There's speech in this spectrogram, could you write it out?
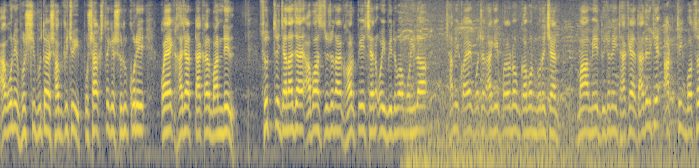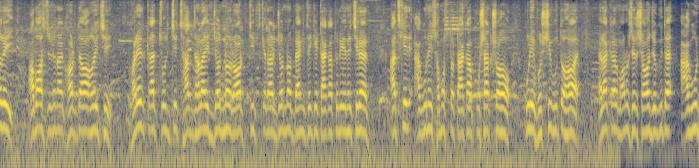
আগুনে ভস্মীভূত হয় সব কিছুই পোশাক থেকে শুরু করে কয়েক হাজার টাকার বান্ডিল। সূত্রে জানা যায়, আবাস যোজনার ঘর পেয়েছেন ওই বিধবা মহিলা। স্বামী কয়েক বছর আগে পরলোক গমন করেছেন। মা, মেয়ে দুজনেই থাকে। তাদেরকে আর্থিক বছরেই আবাস যোজনার ঘর দেওয়া হয়েছে। ঘরের কাজ চলছে ছাদ ঢালাইয়ের জন্য, রড, চিপস কেনার জন্য, ব্যাংক থেকে টাকা তুলে এনেছিলেন। আজকের আগুনে সমস্ত টাকা, পোশাক সহ পুড়ে ভস্মীভূত হয়। এলাকার মানুষের সহযোগিতায় আগুন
